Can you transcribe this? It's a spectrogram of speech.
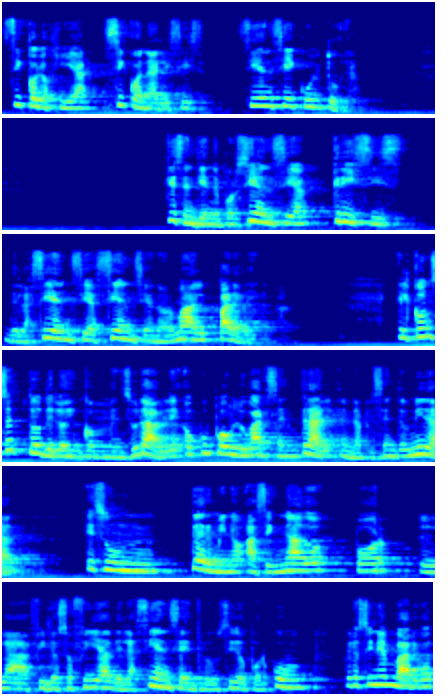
psicología, psicoanálisis, ciencia y cultura. ¿Qué se entiende por ciencia? Crisis, de la ciencia, ciencia normal, paradigma. El concepto de lo inconmensurable ocupa un lugar central en la presente unidad. Es un término asignado por la filosofía de la ciencia introducido por Kuhn, pero sin embargo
